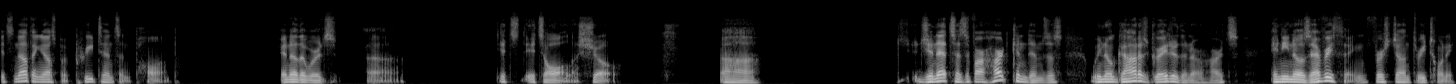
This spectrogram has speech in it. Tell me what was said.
It's nothing else but pretense and pomp. In other words, uh, it's it's all a show. Uh, Jeanette says, if our heart condemns us, we know God is greater than our hearts, and He knows everything. 1 John three twenty,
